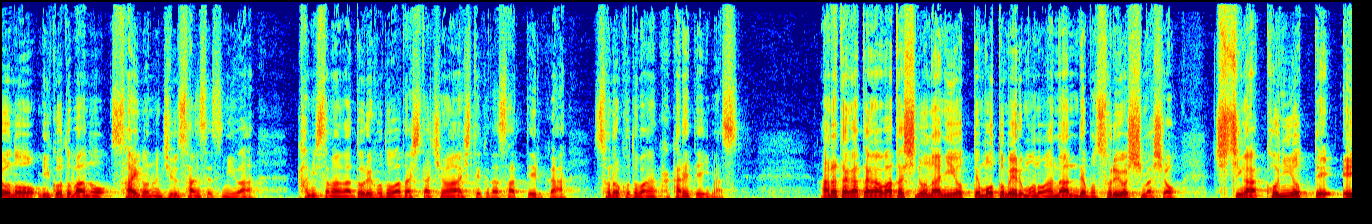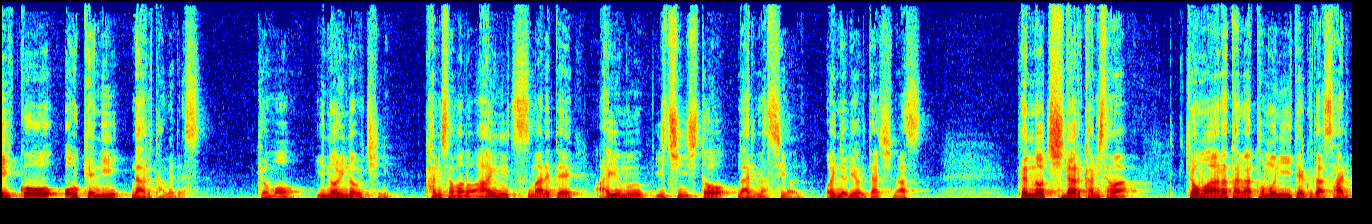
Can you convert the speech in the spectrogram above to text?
今日の御言葉の最後の13節には神様がどれほど私たちを愛してくださっているかその言葉が書かれています。あなた方が私の名によって求めるものは何でもそれをしましょう。父が子によって栄光をお受けになるためです。今日も祈りのうちに神様の愛に包まれて歩む一日となりますようにお祈りをいたします。天の父なる神様今日もあなたが共にいてくださり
